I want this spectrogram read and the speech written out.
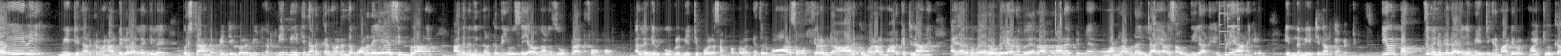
ഡെയിലി മീറ്റിംഗ് നടക്കണം. ഹഡിലോ അല്ലെങ്കിൽ ഒരു സ്റ്റാൻഡപ്പ് മീറ്റിംഗ് പോലെ മീറ്റിംഗ് നടക്കണം. ഈ മീറ്റിംഗ് നടക്കുക എന്ന് പറയുന്നത് വളരെ സിമ്പിളാണ് അതിന് നിങ്ങൾക്ക് യൂസ് ചെയ്യാവുന്നതാണ് സൂം പ്ലാറ്റ്ഫോമോ അല്ലെങ്കിൽ ഗൂഗിൾ മീറ്റ് പോലുള്ള സംഭവങ്ങളോ. ഇങ്ങനത്തെ ഒരുപാട് സോഫ്റ്റ്വെയർ ഉണ്ട്. ആർക്കും ഒരാൾ മാർക്കറ്റിലാണ് അയാളിപ്പോൾ വേറെ എവിടെയാണ്? വേറെ ഒരാൾ പിന്നെ ഓണർ അവിടെ ഇല്ല. അയാൾ സൗദിയിലാണ്. എവിടെയാണെങ്കിലും ഇന്ന് മീറ്റിംഗ് നടത്താൻ പറ്റും. ഈ ഒരു പത്ത് മിനിറ്റ് ഡയലി മീറ്റിങ്ങിന് വേണ്ടി മാറ്റി വെക്കുക.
